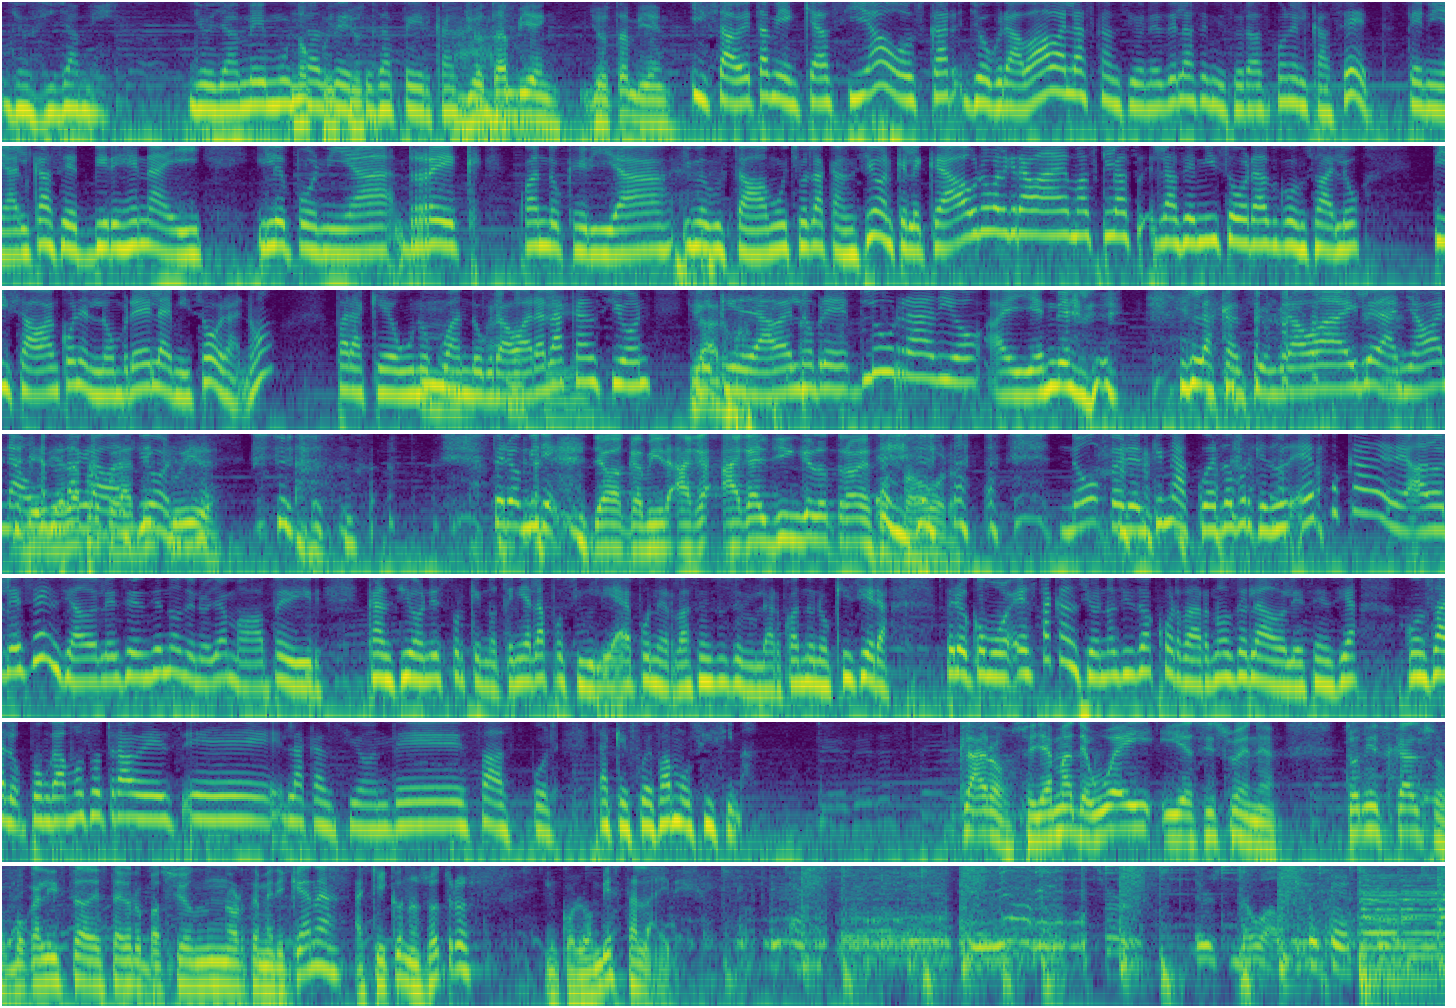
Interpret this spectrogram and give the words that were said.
yo sí llamé. Yo llamé muchas No, pues yo- veces a pedir canciones. Yo también, yo también. Y sabe también que hacía Oscar, yo grababa las canciones de las emisoras con el cassette. Tenía el cassette virgen ahí y le ponía rec cuando quería y me gustaba mucho la canción, que le quedaba a uno mal grabada además que las, las emisoras, Gonzalo, pisaban con el nombre de la emisora, ¿no? Para que uno Mm, cuando ah, no, grabara la canción Claro. le quedaba el nombre de Blue Radio ahí en, el- en la canción grabada y le dañaban a uno la, la grabación. Pero mire, Ya va, Camila, haga, haga el jingle otra vez, por favor. No, pero es que me acuerdo porque es época de adolescencia, adolescencia en donde uno llamaba a pedir canciones porque no tenía la posibilidad de ponerlas en su celular cuando uno quisiera. Pero como esta canción nos hizo acordarnos de la adolescencia, Gonzalo, pongamos otra vez eh, la canción de Fastball, la que fue famosísima. Claro, se llama The Way y así suena. Tony Scalzo, vocalista de esta agrupación norteamericana, aquí con nosotros, en Colombia está al aire. Thank you.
